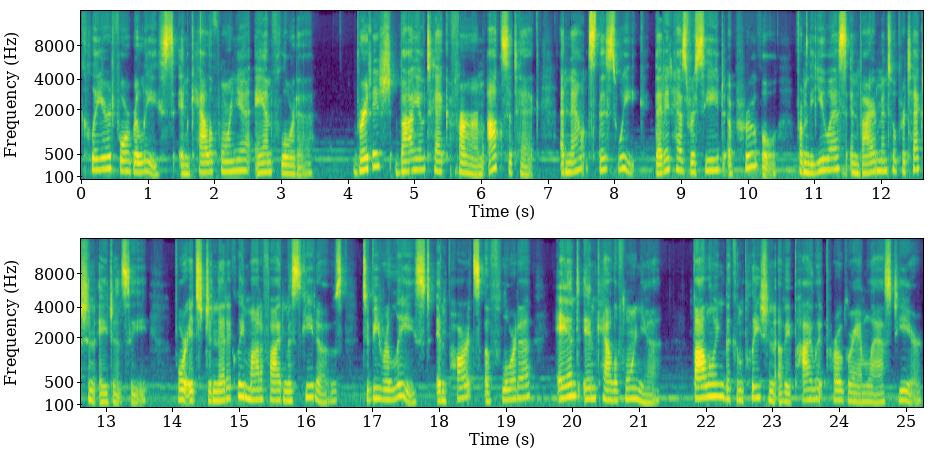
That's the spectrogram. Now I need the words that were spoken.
cleared for release in California and Florida. British biotech firm Oxitec announced this week that it has received approval from the U.S. Environmental Protection Agency for its genetically modified mosquitoes to be released in parts of Florida and in California following the completion of a pilot program last year.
